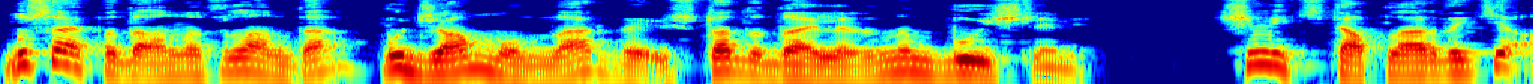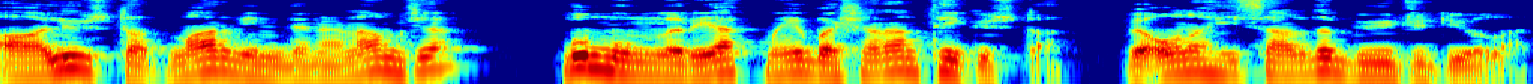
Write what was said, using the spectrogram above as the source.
Bu sayfada anlatılan da bu cam mumlar ve üstad adaylarının bu işlemi. Şimdi kitaplardaki Ali Üstad Marvin denen amca bu mumları yakmayı başaran tek üstad ve ona Hisar'da büyücü diyorlar.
